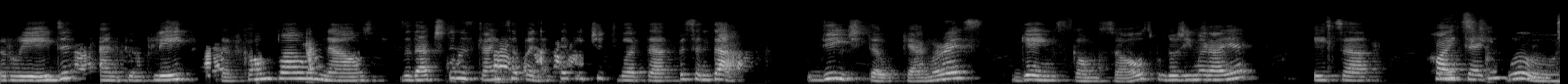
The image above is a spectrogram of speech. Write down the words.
Read and complete the compound nouns. Задачата на страница 54. Песента. Digital cameras, games consoles. Продължи Марая. It's a high-tech world.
